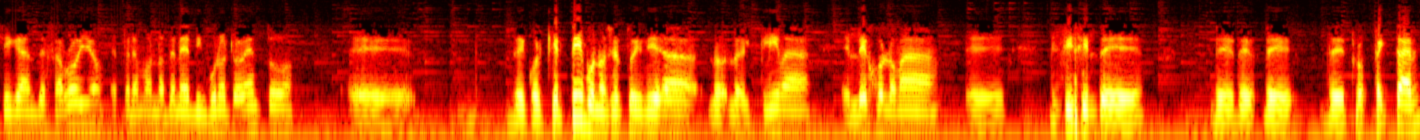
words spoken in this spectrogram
siga en desarrollo. Esperemos no tener ningún otro evento eh, de cualquier tipo, ¿no es cierto? Hoy día el clima es lejos lo más eh, difícil de, de, prospectar,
